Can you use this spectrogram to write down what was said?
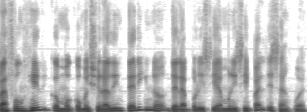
va a fungir como comisionado interino de la Policía Municipal de San Juan.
